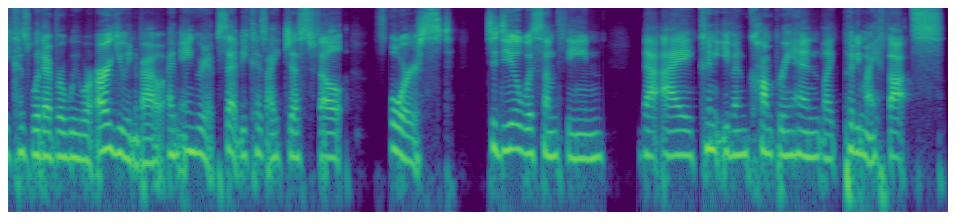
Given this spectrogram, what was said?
because whatever we were arguing about. I'm angry and upset because I just felt forced to deal with something that I couldn't even comprehend, like putting my thoughts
